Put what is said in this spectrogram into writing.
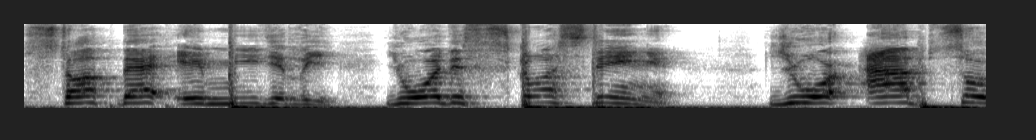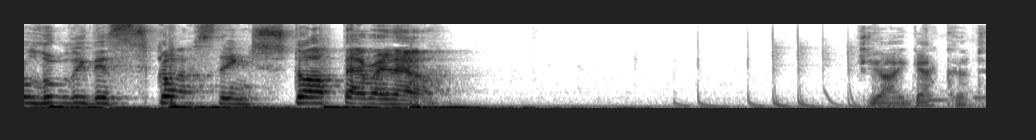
Stop that immediately. You are disgusting. You are absolutely disgusting. Stop that right now. Gigakut.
